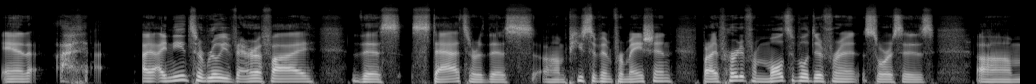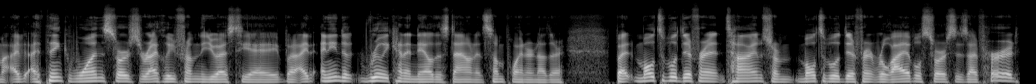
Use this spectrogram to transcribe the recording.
and I, I, I need to really verify this stat or this um, piece of information, but I've heard it from multiple different sources. Um, I, I, think one source directly from the USTA, but I, I need to really kind of nail this down at some point or another. But multiple different times from multiple different reliable sources, I've heard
